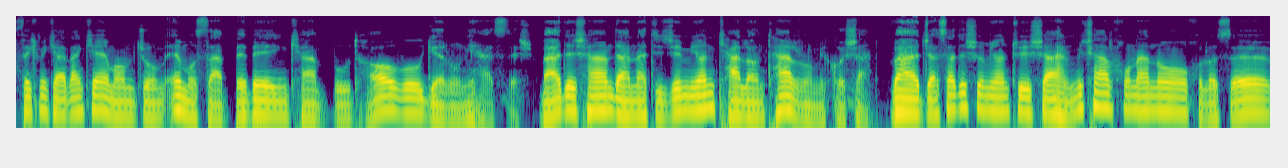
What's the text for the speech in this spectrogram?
فکر می‌کردن که امام جمعه مسبب این کمبودها و گرونی هستش. بعدش هم در نتیجه میان کلانتر رو می‌کشن و جسدش رو میان توی شهر میچرخونن و خلاصه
